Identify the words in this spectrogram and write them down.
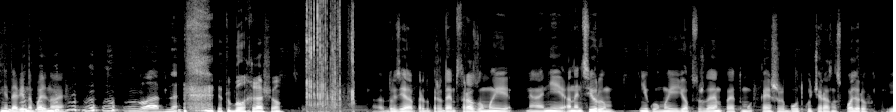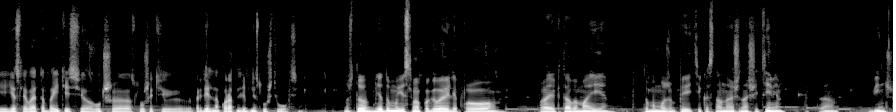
Не дави на больное. Ладно, это было хорошо. Друзья, предупреждаем сразу, мы а, не анонсируем книгу, мы ее обсуждаем, поэтому, конечно же, будет куча разных спойлеров, и если вы это боитесь, э, лучше слушайте предельно аккуратно, либо не слушайте вовсе. Ну что, я думаю, если мы поговорили про проект Ave Maria, то мы можем перейти к основной же нашей теме. Это Винч.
